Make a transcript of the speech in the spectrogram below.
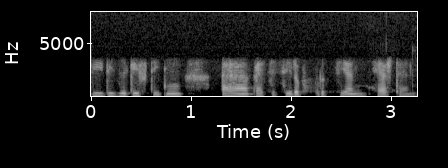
die diese giftigen äh, Pestizide produzieren, herstellen.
